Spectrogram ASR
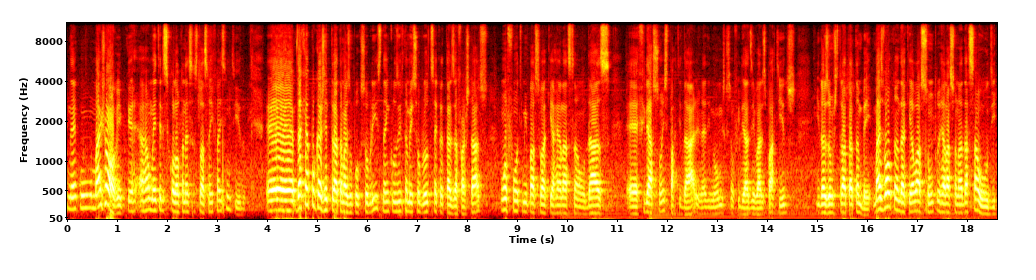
né, com mais jovem, porque realmente ele se coloca nessa situação e faz sentido. É, daqui a pouco a gente trata mais um pouco sobre isso, né, inclusive também sobre outros secretários afastados. Uma fonte me passou aqui a relação das é, filiações partidárias, né, de nomes que são filiados em vários partidos e nós vamos tratar também. Mas voltando aqui ao assunto relacionado à saúde,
